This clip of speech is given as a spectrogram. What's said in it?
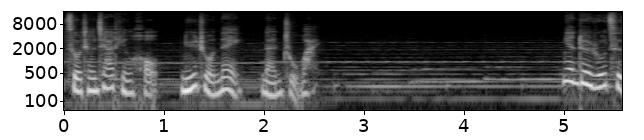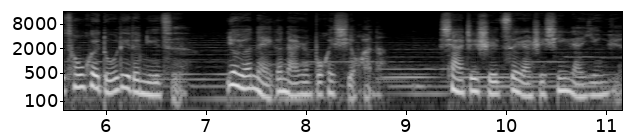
组成家庭后女主内，男主外。”面对如此聪慧独立的女子，又有哪个男人不会喜欢呢？夏之时自然是欣然应允。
